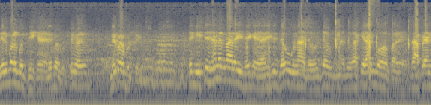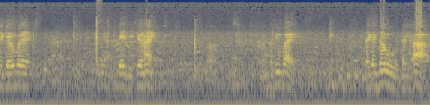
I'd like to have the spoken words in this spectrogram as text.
નિર્બળ બુદ્ધિ છે નિર્બળ બુદ્ધિ. કહ્યું? નિર્ભય બુદ્ધિ. એ ડિસિઝન જ ના લઈ કે અહીંથી જવું ના જવું જવું ના જવું આખી રાત બોવા પડે. તો આપણે એને કેવું પડે બે ચીઠીઓ નાખ પછી ઉપાય. તો કે જવું હા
